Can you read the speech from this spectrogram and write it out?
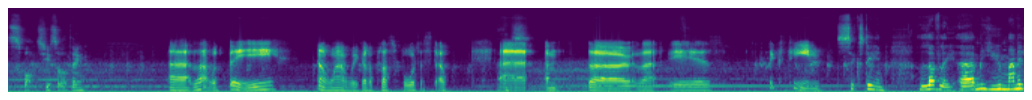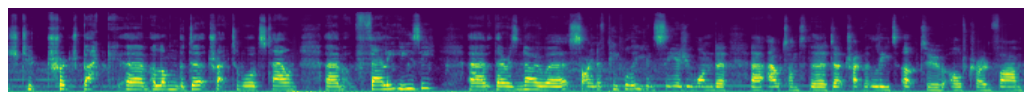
spots you, sort of thing. Uh, that would be. Oh wow, we got a plus four to stealth. Nice. Um, so that is sixteen. 16. Lovely. Um, you managed to trudge back um, along the dirt track towards town um, fairly easy. Uh, there is no uh, sign of people that you can see as you wander uh, out onto the dirt track that leads up to Old Crone Farm.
